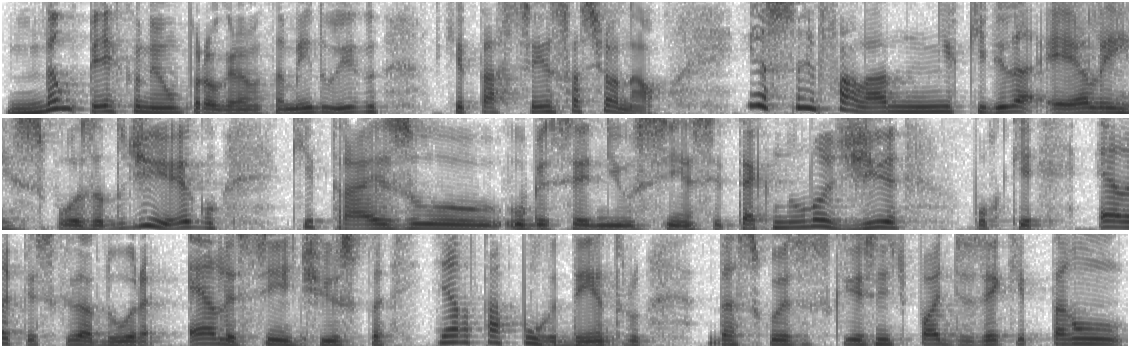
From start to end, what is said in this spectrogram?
não percam nenhum programa também do Igor, que está sensacional. Isso sem falar minha querida Ellen, esposa do Diego, que traz o, o BC News Ciência e Tecnologia, porque ela é pesquisadora, ela é cientista e ela está por dentro das coisas que a gente pode dizer que estão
